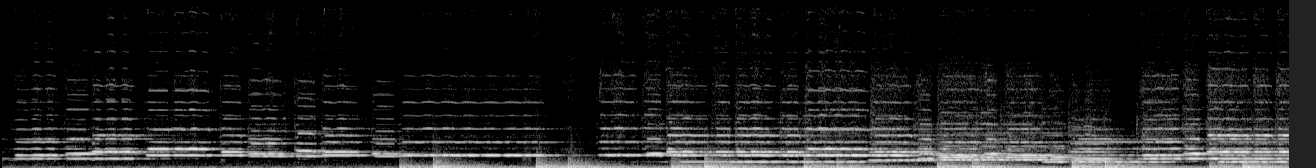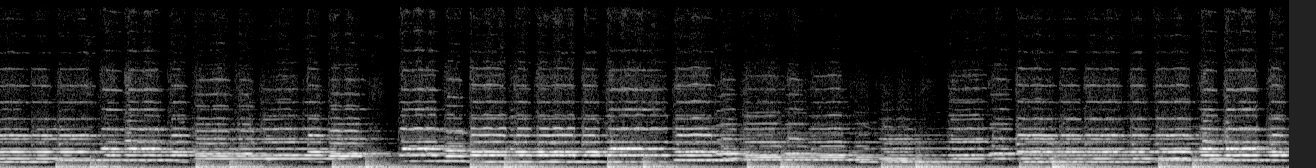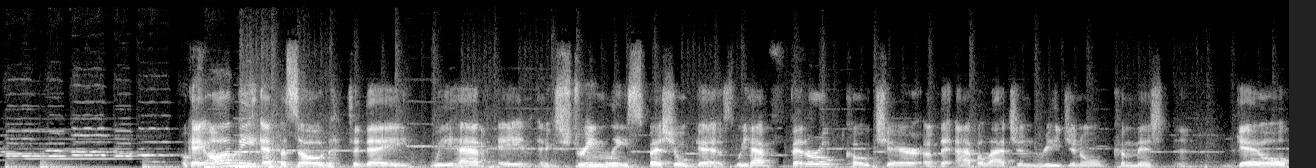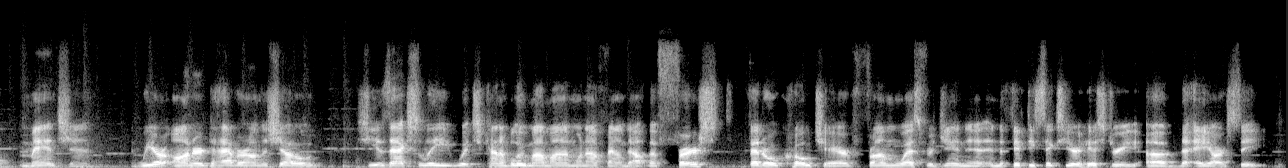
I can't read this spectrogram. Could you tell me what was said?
Okay, on the episode today, we have a- an extremely special guest. We have federal co chair of the Appalachian Regional Commission, Gayle Manchin. We are honored to have her on the show. She is actually, which kind of blew my mind when I found out, the first federal co chair from West Virginia in the 56 year history of the ARC.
